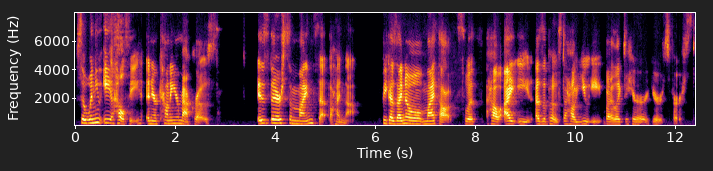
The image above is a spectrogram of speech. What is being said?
so when you eat healthy and you're counting your macros, is there some mindset behind that? Because I know my thoughts with how I eat as opposed to how you eat, but I like to hear yours first.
